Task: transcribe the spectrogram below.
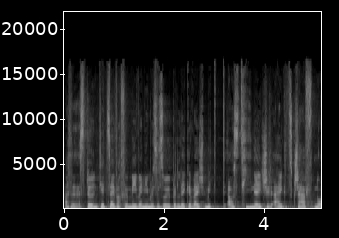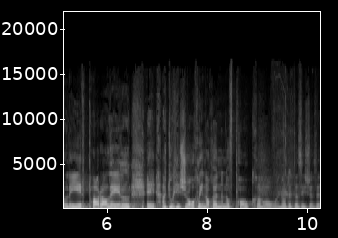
Also es tönt jetzt einfach für mich, wenn ich mir das so überlege, weißt, mit als Teenager eigenes Geschäft, noch Lehr parallel. Äh, ah, du hast auch ein bisschen noch können auf Polken hauen, oder? Das ist also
